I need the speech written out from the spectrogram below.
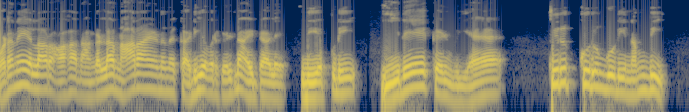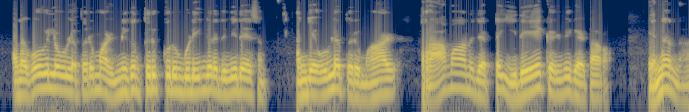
உடனே எல்லாரும் ஆகா நாங்கள்லாம் நாராயணனுக்கு அடியவர்கள்னு ஆயிட்டாளே இது எப்படி? இதே கேள்விய திருக்குறுங்குடி நம்பி அந்த கோவில்ல உள்ள பெருமாள் இன்னைக்கும் திருக்குறுங்குடிங்கிற விதேசம் அங்கே உள்ள பெருமாள் ராமானுஜர்கிட்ட இதே கேள்வி கேட்டாராம். என்னன்னா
